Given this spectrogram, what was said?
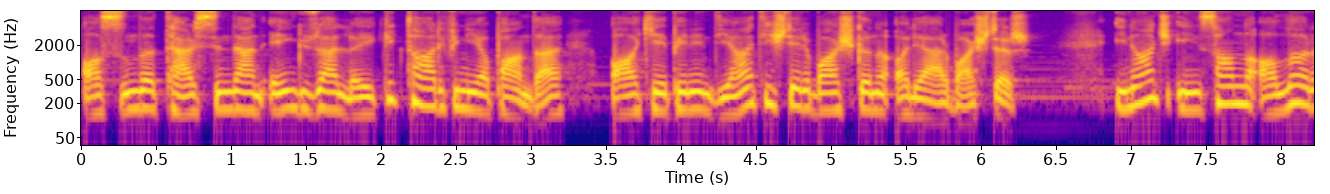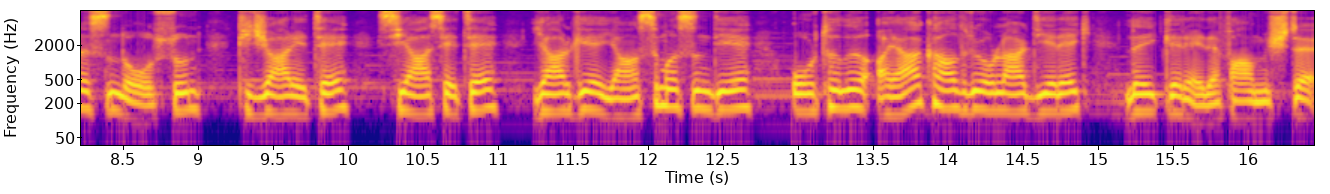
aslında tersinden en güzel layıklık tarifini yapan da AKP'nin Diyanet İşleri Başkanı Ali Erbaş'tır. İnanç insanla Allah arasında olsun, ticarete, siyasete, yargıya yansımasın diye ortalığı ayağa kaldırıyorlar diyerek laiklere hedef almıştı.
